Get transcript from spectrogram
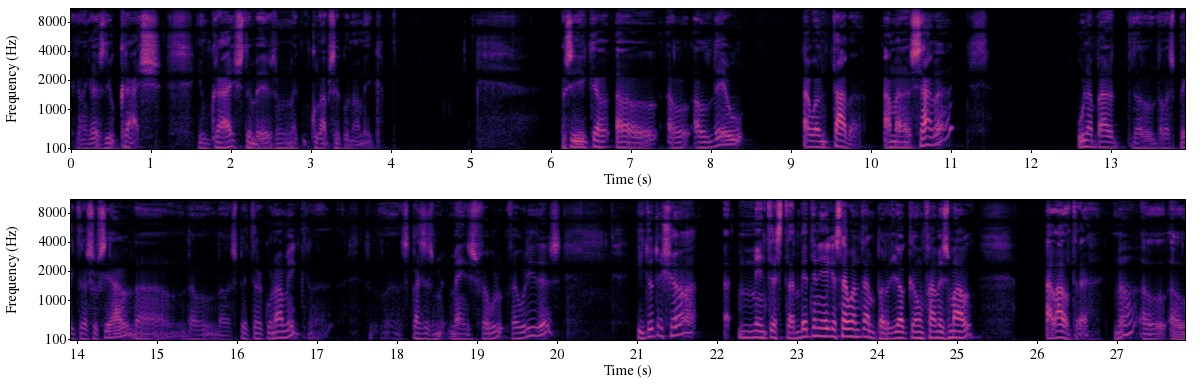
que en anglès es diu crash, i un crash també és un col·lapse econòmic. O sigui que el, el, el, Déu aguantava, amenaçava una part del, de l'espectre social, de, de, de l'espectre econòmic, les classes menys favorides, i tot això mentre també tenia que estar aguantant per lloc que em fa més mal a l'altre, no? el, el,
